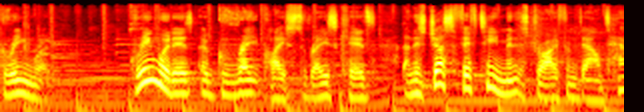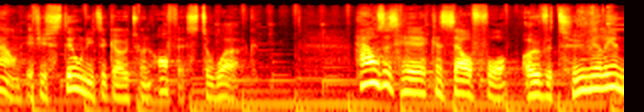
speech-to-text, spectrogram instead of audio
Greenwood. Greenwood is a great place to raise kids and is just 15 minutes drive from downtown if you still need to go to an office to work. Houses here can sell for over $2 million,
